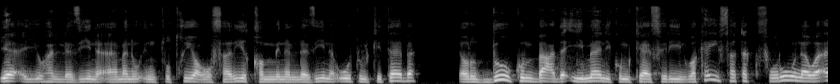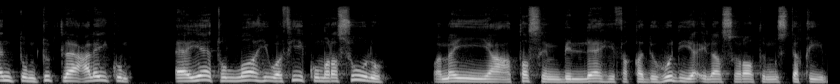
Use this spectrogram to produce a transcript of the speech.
يا أيها الذين آمنوا إن تطيعوا فريقا من الذين أوتوا الكتاب يردوكم بعد إيمانكم كافرين. وكيف تكفرون وأنتم تتلى عليكم آيات الله وفيكم رسوله؟ ومن يعتصم بالله فقد هدي إلى صراط مستقيم.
